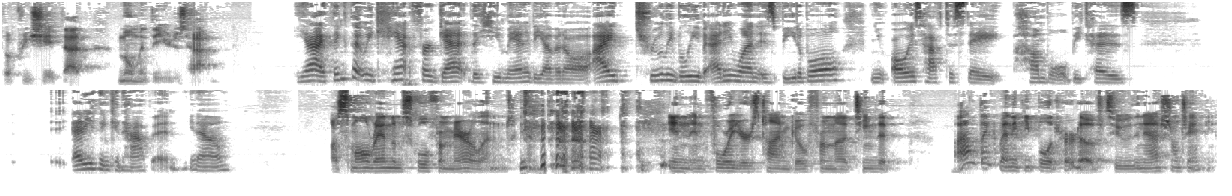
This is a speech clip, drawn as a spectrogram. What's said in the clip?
to appreciate that moment that you just had. Yeah, I think that we can't forget the humanity of it all. I truly believe anyone is beatable, and you always have to stay humble because anything can happen, you know? A small random school from Maryland can, in, in four years' time, go from a team that I don't think many people had heard of to the national champion.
